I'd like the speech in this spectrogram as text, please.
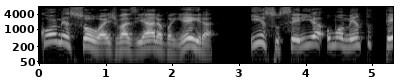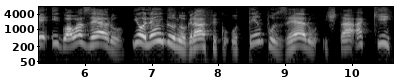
começou a esvaziar a banheira, isso seria o momento t igual a zero. E olhando no gráfico, o tempo zero está aqui.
